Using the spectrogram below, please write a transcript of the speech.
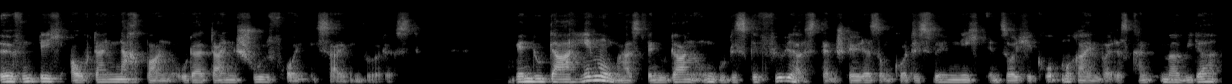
öffentlich auch deinen Nachbarn oder deinen Schulfreunden zeigen würdest. Wenn du da Hemmung hast, wenn du da ein ungutes Gefühl hast, dann stell das um Gottes Willen nicht in solche Gruppen rein, weil das kann immer wieder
